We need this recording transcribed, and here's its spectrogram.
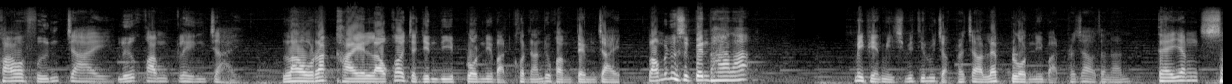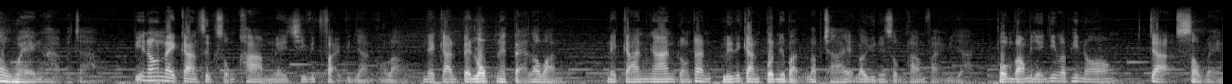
ความฝืนใจหรือความเกรงใจ เรารักใครเราก็จะยินดีปรนนิบัติคนนั้นด้วยความเต็มใจ เราไม่รู้สึกเป็นภาระไม่เพียงมีชีวิตที่รู้จักพระเจ้าและปลนนิบัติพระเจ้าเท่านั้น แต่ยังแสวงหาพระเจ้า พี่น้องในการศึกสงครามในชีวิตฝ่ายวิญญาณของเรา ในการไปรบในแต่ละวัน ในการงานของท่านหรือในการปฏิบัติรับใช้เราอยู่ในสงครามฝ่ายวิญญาณ ผมหวังเป็นอย่างยิ่งว่าพี่น้องจะแสวง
